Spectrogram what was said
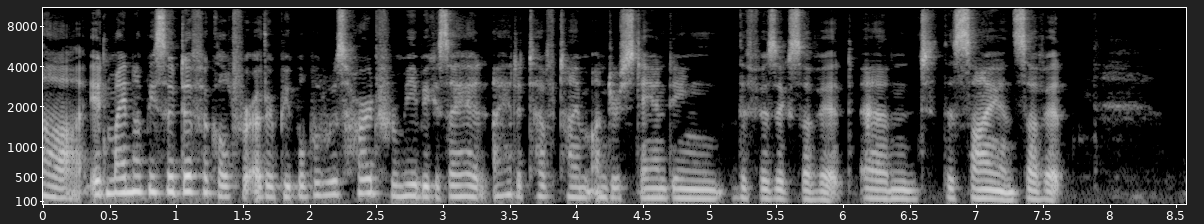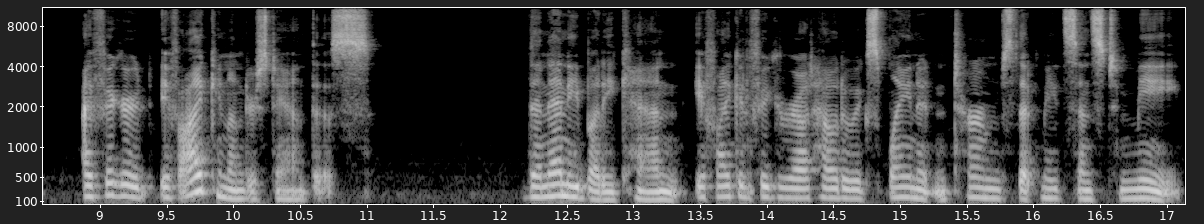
uh, it might not be so difficult for other people, but it was hard for me because I had I had a tough time understanding the physics of it and the science of it. I figured if I can understand this, then anybody can if I can figure out how to explain it in terms that made sense to me.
